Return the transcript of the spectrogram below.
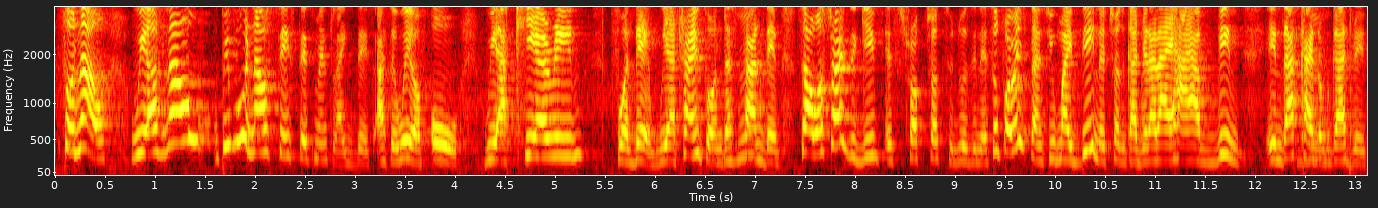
So now we have now people now say statements like this as a way of oh we are caring for them. We are trying to understand mm-hmm. them. So I was trying to give a structure to nosiness so for instance you might be in a church gathering and I have been in that kind of mm-hmm. gathering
